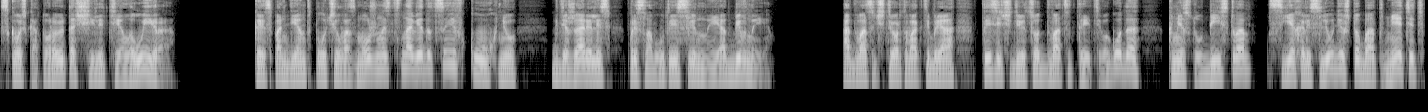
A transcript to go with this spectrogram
сквозь которую тащили тело Уира. Корреспондент получил возможность наведаться и в кухню, где жарились пресловутые свиные отбивные. А 24 октября 1923 года к месту убийства съехались люди, чтобы отметить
